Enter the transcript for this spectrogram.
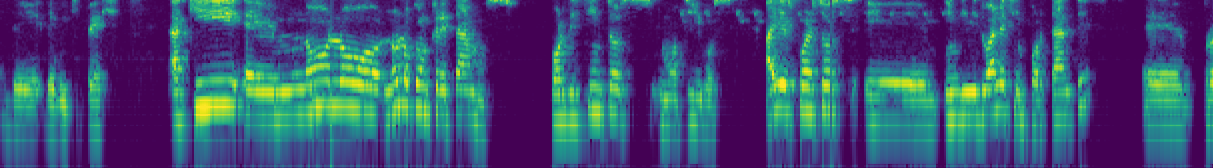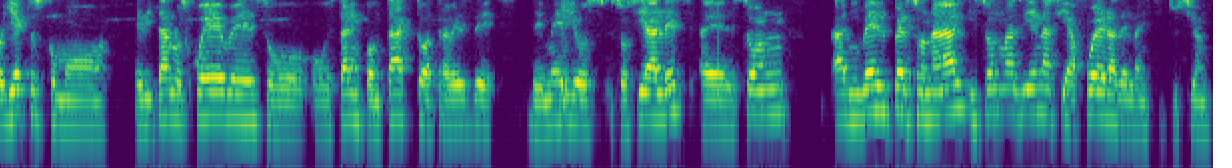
de Wikipedia. Aquí eh, no, lo, no lo concretamos por distintos motivos. Hay esfuerzos eh, individuales importantes, eh, proyectos como evitar los jueves o, estar en contacto a través de, medios sociales, son a nivel personal y son más bien hacia afuera de la institución.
